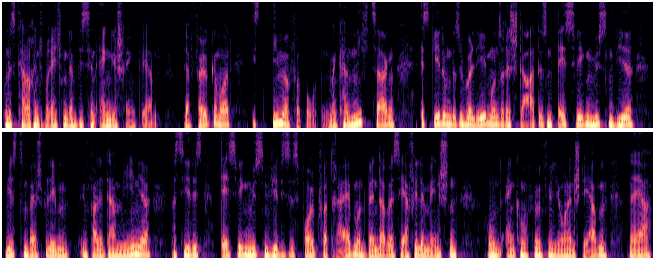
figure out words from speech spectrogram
und es kann auch entsprechend ein bisschen eingeschränkt werden. Der Völkermord ist immer verboten. Man kann nicht sagen, es geht um das Überleben unseres Staates und deswegen müssen wir, wie es zum Beispiel eben im Falle der Armenier passiert ist, deswegen müssen wir dieses Volk vertreiben und wenn dabei sehr viele Menschen, rund 1,5 Millionen sterben, naja,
